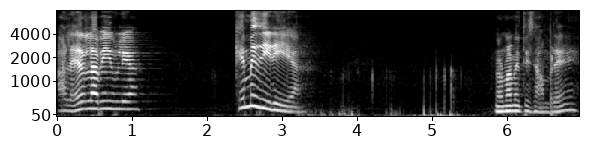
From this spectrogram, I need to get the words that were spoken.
a leer la Biblia? ¿Qué me diría? Normalmente dice, hombre,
